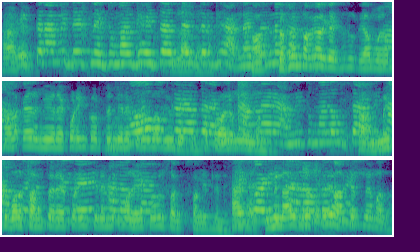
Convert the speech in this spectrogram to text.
एक तर आम्ही देत नाही तुम्हाला घ्यायचं असेल तर घ्या हा, नाहीतर घ्यायचं असेल त्यामुळे मला काय नाही, मी रेकॉर्डिंग करतो मी हो रेकॉर्डिंग हो मध्ये करा देतो करा. मी प्रॉब्लेम नाही. सांगणार मला आहे आम्ही तुम्हाला उत्तर हा आम्ही मी तुम्हाला सांगतो, रेकॉर्डिंग केली मी मला हे. करून सांग- सांगितलेलं Recording तुम्ही नाही दिलं तरी हरकत नाही मला.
